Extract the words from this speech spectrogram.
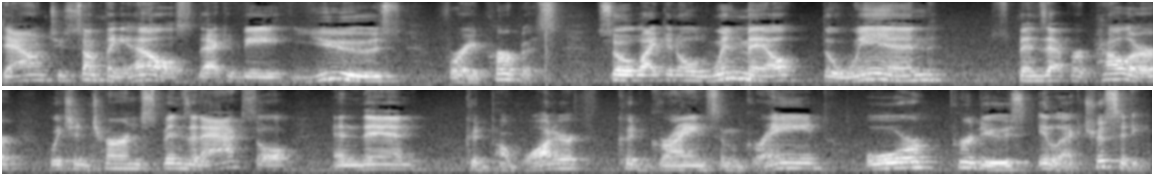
down to something else that could be used for a purpose. So like an old windmill, the wind spins that propeller, which in turn spins an axle, and then could pump water, could grind some grain, or produce electricity.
